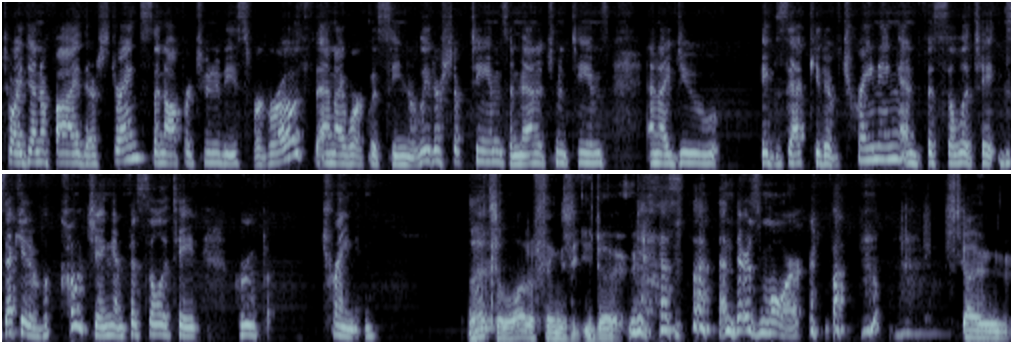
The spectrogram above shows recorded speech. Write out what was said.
to identify their strengths and opportunities for growth. And I work with senior leadership teams and management teams, and I do executive training and facilitate executive coaching and facilitate group training. That's a lot of things that you do. Yes, and there's more. so, you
